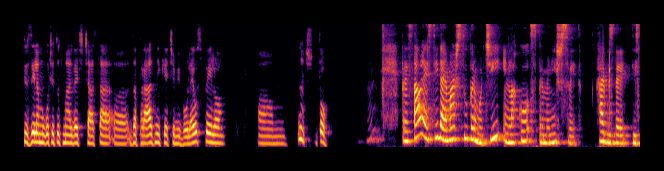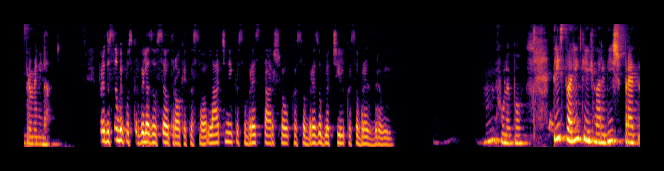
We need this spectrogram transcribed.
si vzela mogoče tudi malo več časa uh, za praznike, če mi bo le uspelo. Um, noč, mhm. Predstavljaj si, da imaš super moči in lahko spremeniš svet. Kaj bi zdaj ti spremenila? Predvsem bi poskrbela za vse otroke, ki so lačni, ki so brez staršev, ki so brez oblačil, ki so brez zdravil. Mhm, Fulepo. Tri stvari, ki jih narediš pred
